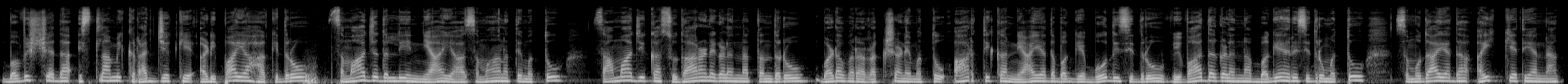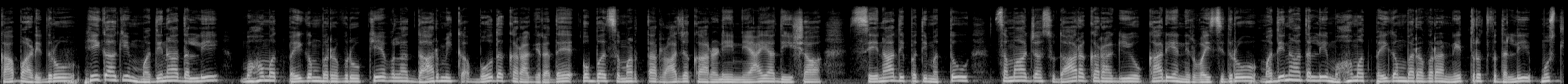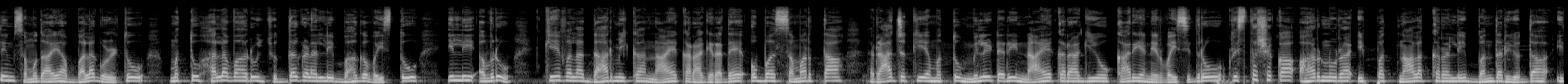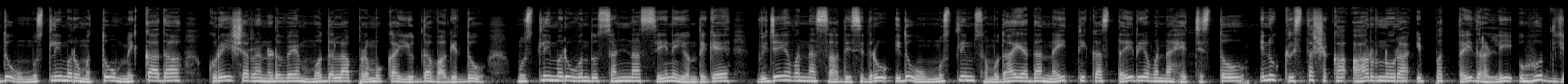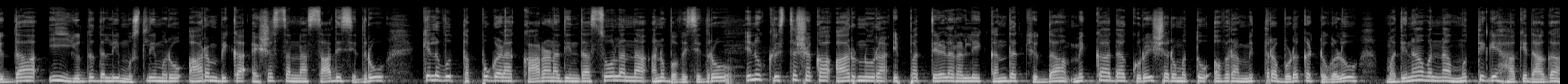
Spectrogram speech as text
ಭವಿಷ್ಯದ ಇಸ್ಲಾಮಿಕ್ ರಾಜ್ಯಕ್ಕೆ ಅಡಿಪಾಯ ಹಾಕಿದರು ಸಮಾಜದಲ್ಲಿ ನ್ಯಾಯ ಸಮಾನತೆ ಮತ್ತು ಸಾಮಾಜಿಕ ಸುಧಾರಣೆಗಳನ್ನು ತಂದರು ಬಡವರ ರಕ್ಷಣೆ ಮತ್ತು ಆರ್ಥಿಕ ನ್ಯಾಯದ ಬಗ್ಗೆ ಬೋಧಿಸಿದ್ರು, ವಿವಾದಗಳನ್ನು ಬಗೆಹರಿಸಿದ್ರು ಮತ್ತು ಸಮುದಾಯದ ಐಕ್ಯತೆಯನ್ನು ಕಾಪಾಡಿದ್ರು, ಹೀಗಾಗಿ ಮದಿನಾದಲ್ಲಿ ಮೊಹಮ್ಮದ್ ಪೈಗಂಬರ್ ಅವರು ಕೇವಲ ಧಾರ್ಮಿಕ ಬೋಧಕರಾಗಿರದೆ ಒಬ್ಬ ಸಮರ್ಥ ರಾಜಕಾರಣಿ, ನ್ಯಾಯಾಧೀಶ, ಸೇನಾಧಿಪತಿ ಮತ್ತು ಸಮಾಜ ಸುಧಾರಕರಾಗಿಯೂ ಕಾರ್ಯನಿರ್ವಹಿಸಿದರು, ಮದಿನಾದಲ್ಲಿ ಮೊಹಮ್ಮದ್ ಪೈಗಂಬರವರ ನೇತೃತ್ವದಲ್ಲಿ ಮುಸ್ಲಿಂ ಸಮುದಾಯ ಬಲಗೊಳ್ತು ಮತ್ತು ಹಲವಾರು ಯುದ್ಧಗಳಲ್ಲಿ ಭಾಗವಹಿಸಿತು. ಇಲ್ಲಿ ಅವರು ಕೇವಲ ಧಾರ್ಮಿಕ ನಾಯಕರಾಗಿರದೆ ಒಬ್ಬ ಸಮರ್ಥ, ರಾಜಕೀಯ ಮತ್ತು ಮಿಲಿಟರಿ ನಾಯಕರಾಗಿಯೂ ಕಾರ್ಯನಿರ್ವಹಿಸಿದರು. ಕ್ರಿಸ್ತಶಕ ಆರುನೂರ ಇಪ್ಪತ್ನಾಲ್ಕರಲ್ಲಿ ಬಂದರ್ ಯುದ್ಧ ಇದು ಮುಸ್ಲಿಮರು ಮತ್ತು ಮೆಕ್ಕಾದ ಕುರೇಶರ ನಡುವೆ ಮೊದಲ ಪ್ರಮುಖ ಯುದ್ಧವಾಗಿದ್ದು, ಮುಸ್ಲಿಮರು ಒಂದು ಸಣ್ಣ ಸೇನೆಯೊಂದಿಗೆ ವಿಜಯವನ್ನ ಸಾಧಿಸಿದರು. ಇದು ಮುಸ್ಲಿಂ ಸಮುದಾಯದ ನೈತಿಕ ಸ್ಥೈರ್ಯವನ್ನ ಹೆಚ್ಚಿಸಿತು. ಇನ್ನು ಕ್ರಿಸ್ತಶಕ ಆರುನೂರ ಇಪ್ಪತ್ತೈದರಲ್ಲಿ ಉಹುದ್ ಯುದ್ಧ ಈ ಯುದ್ಧದಲ್ಲಿ ಮುಸ್ಲಿಮರು ಆರಂಭಿಕ ಯಶಸ್ಸನ್ನ ಸಾಧಿಸಿದ್ರು. ಕೆಲವು ತಪ್ಪುಗಳ ಕಾರಣದಿಂದ ಸೋಲನ್ನ ಅನುಭವಿಸಿದ್ರು. ಇನ್ನು ಕ್ರಿಸ್ತಶಕ ಆರುನೂರ ಇಪ್ಪತ್ತೇಳರಲ್ಲಿ ಕಂದಕ್ ಯುದ್ಧ ಮೆಕ್ಕಾದ ಕುರೇಶರು ಮತ್ತು ಅವರ ಮಿತ್ರ ಬುಡಕಟ್ಟುಗಳು ಮದಿನಾವನ್ನ ಮುತ್ತಿಗೆ ಹಾಕಿದಾಗ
